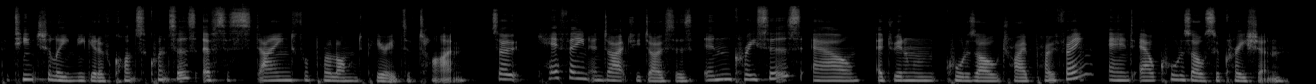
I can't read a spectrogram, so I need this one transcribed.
potentially negative consequences if sustained for prolonged periods of time. So, caffeine in dietary doses increases our adrenaline cortisol tryptophan and our cortisol secretion.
